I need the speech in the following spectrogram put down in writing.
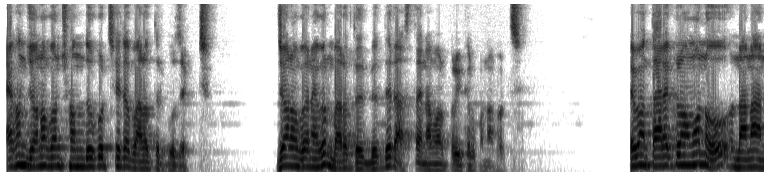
এখন জনগণ সন্দেহ করছে, এটা ভারতের প্রজেক্ট জনগণ এখন ভারতের বিরুদ্ধে রাস্তায় নামার পরিকল্পনা করছে। এবং তারেক রহমানও নানান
